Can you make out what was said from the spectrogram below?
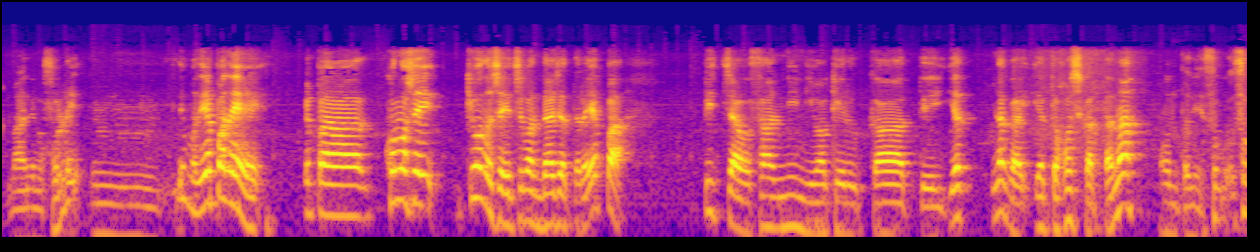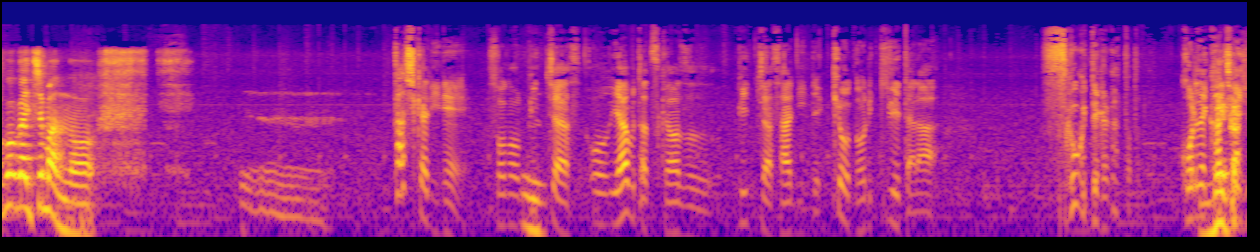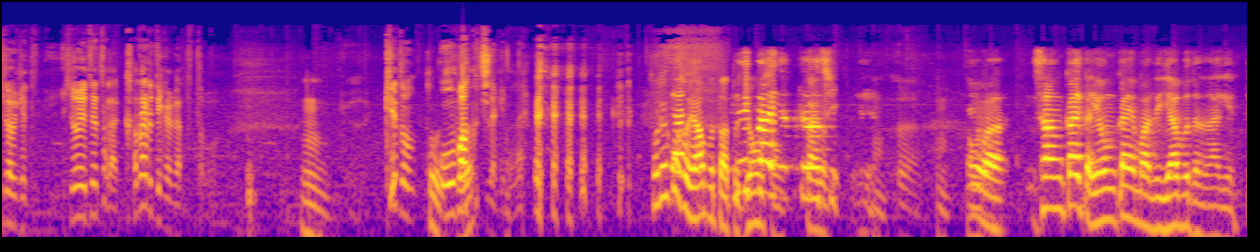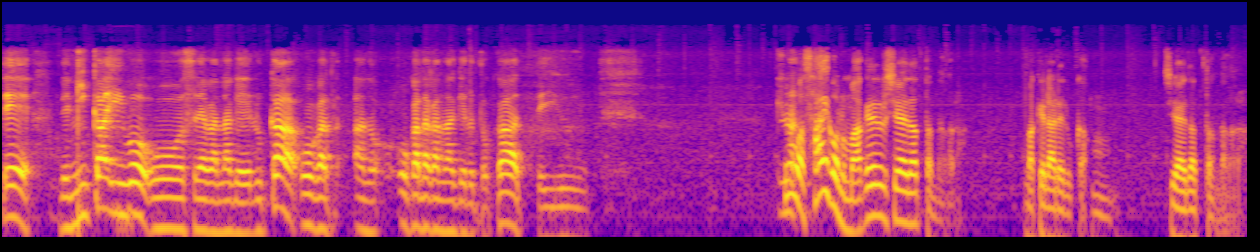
まあでもそれ、うーん、でもねやっぱね、やっぱ、この試合、今日の試合一番大事だったら、やっぱ、ピッチャーを3人に分けるかって、や、なんかやってほしかったな、本当に。そこ、そこが一番の、うーん、確かにね、そのピッチャーを薮田使わず、ピッチャー3人で今日乗り切れたら、すごくでかかったと思う。これで勝ちが広げて、広げてたらかなりでかかったと思う。うん。けど、大博打だけどね。それこそ薮田とジョンソンやってほしいね。うん。うん要は、3回か4回まで薮田投げて、で、2回を大瀬良が投げるか、岡田あの岡田が投げるとかっていう。今日は最後の負けれる試合だったんだから。負けられるか。うん。試合だったんだから。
